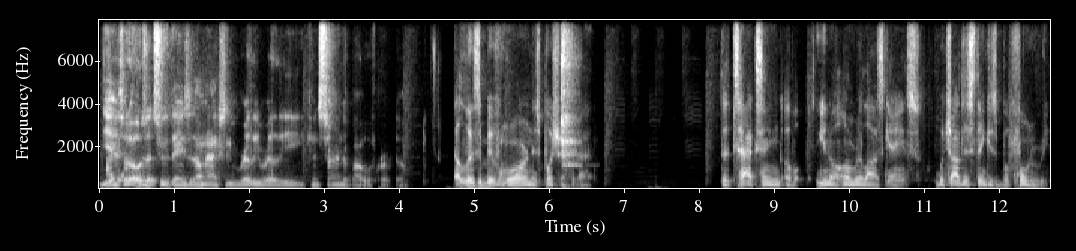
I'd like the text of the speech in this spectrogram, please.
Yeah, so those are two things that I'm actually really, really concerned about with crypto. Elizabeth Warren is pushing for that. The taxing of you know unrealized gains, which I just think is buffoonery.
